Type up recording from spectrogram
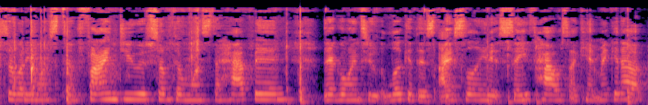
Somebody wants to find you if something wants to happen. They're going to look at this isolated, safe house. I can't make it up.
